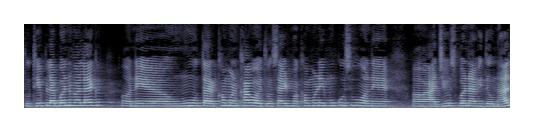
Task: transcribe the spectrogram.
તું થેપલા બનવા લાગ અને હું તાર ખમણ ખાવો હોય તો સાઈડમાં ખમણી મૂકું છું અને આ જ્યુસ બનાવી દઉં. હાલ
